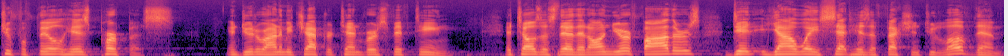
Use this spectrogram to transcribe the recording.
to fulfill His purpose. In Deuteronomy chapter 10, verse 15, it tells us there that on your fathers did Yahweh set His affection to love them.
